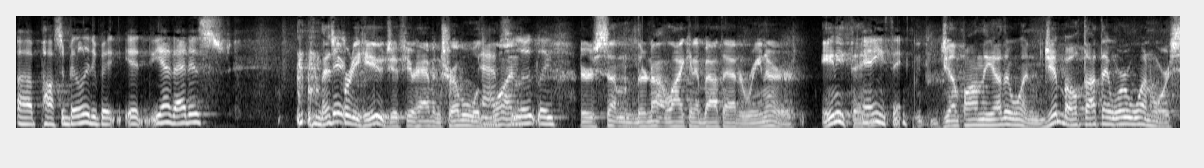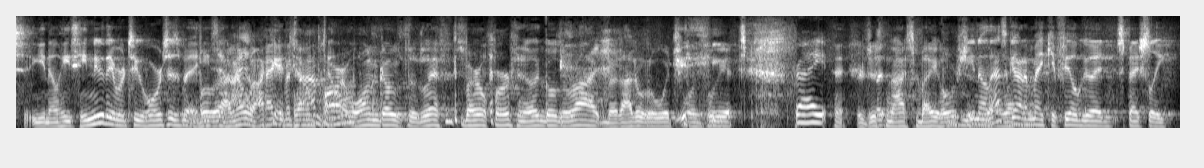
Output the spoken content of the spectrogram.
a possibility. But it yeah that is that's pretty huge if you're having trouble with one. absolutely. one. There's something they're not liking about that arena or anything. Anything. Jump on the other one. Jimbo thought they were one horse. You know, he, he knew they were two horses, but he said, I know I, I can't tell them apart. One goes to the left barrel first and the other goes to the right, but I don't know which one's which. right. They're just but, nice bay horses. You know, that's got to make you feel good, especially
